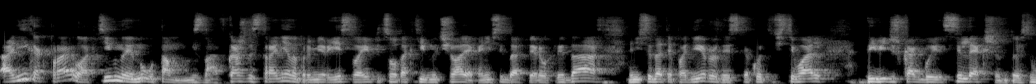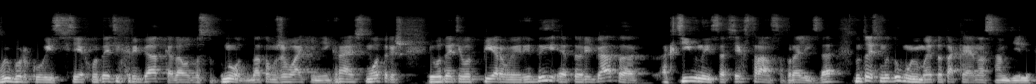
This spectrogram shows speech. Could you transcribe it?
они, как правило, активные, ну, там, не знаю, в каждой стране, например, есть свои 500 активных человек. Они всегда в первых рядах, они всегда тебя поддерживают. Если какой-то фестиваль, ты видишь как бы selection, то есть выборку из всех вот этих ребят, когда вот ну, на том же Вакине играешь, смотришь, и вот эти вот первые ряды, это ребята активные со всех стран собрались, да. Ну, то есть мы думаем, это такая, на самом деле,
